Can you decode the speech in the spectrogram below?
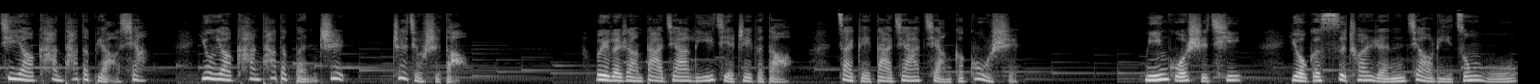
既要看它的表象，又要看它的本质，这就是道。为了让大家理解这个道，再给大家讲个故事。民国时期，有个四川人叫李宗吾，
